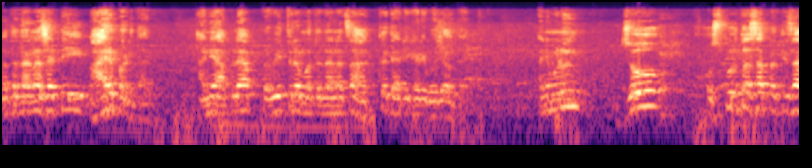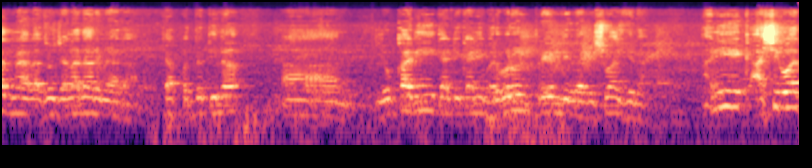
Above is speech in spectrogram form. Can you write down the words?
मतदानासाठी बाहेर पडतात आणि आपल्या पवित्र मतदानाचा हक्क त्या ठिकाणी बजावतात. आणि म्हणून जो उत्स्फूर्त असा प्रतिसाद मिळाला जो जनाधार मिळाला त्या पद्धतीनं लोकांनी त्या ठिकाणी भरभरून प्रेम दिलं विश्वास दिला. आणि एक आशीर्वाद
